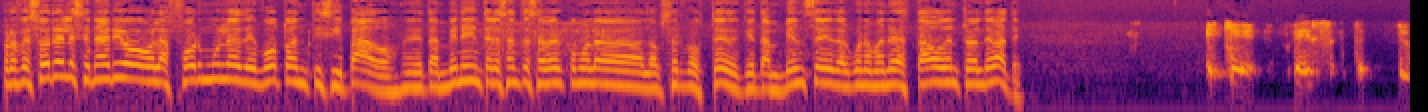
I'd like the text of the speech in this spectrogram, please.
profesor, el escenario o la fórmula de voto anticipado, eh, también es interesante saber cómo la, observa usted, que también se de alguna manera ha estado dentro del debate. Es que es el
